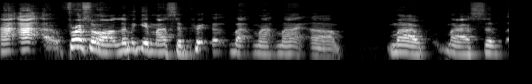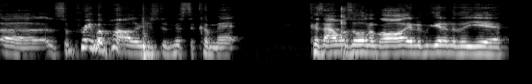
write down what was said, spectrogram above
I, I, first of all, let me give my my my my um my my uh, supreme apologies to Mr. Kmet because I was on them all in the beginning of the year.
